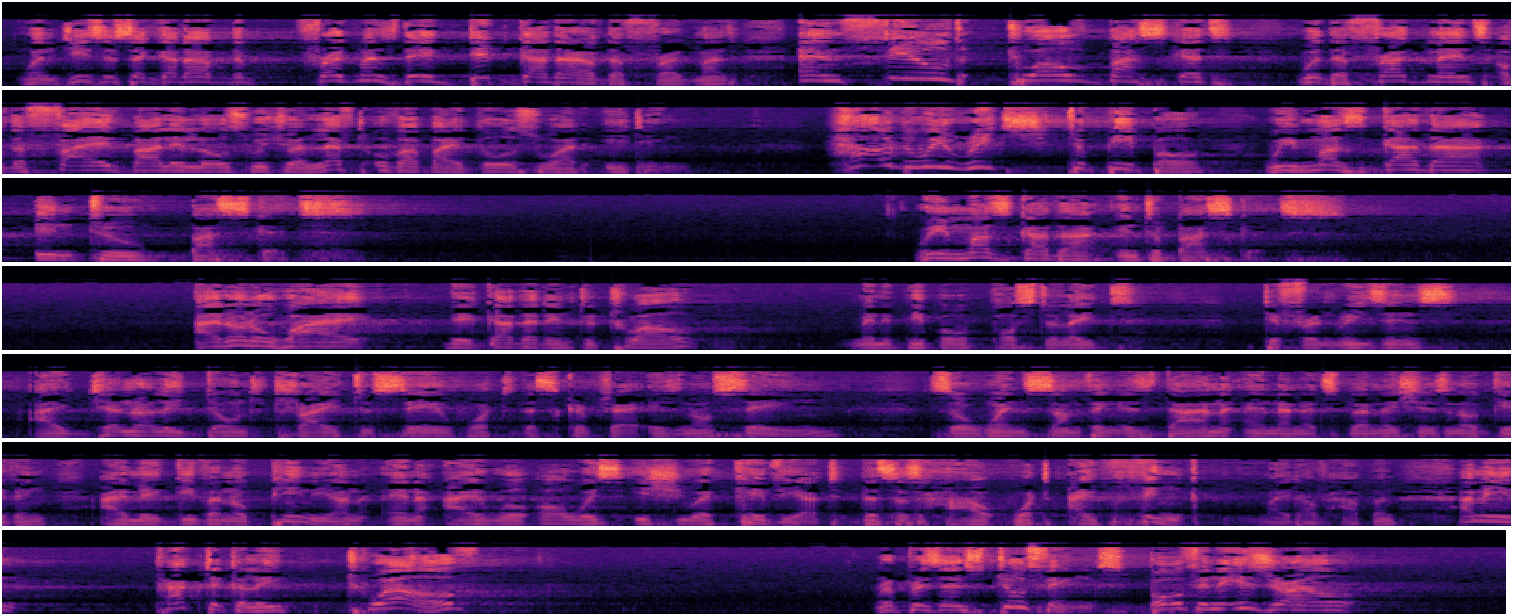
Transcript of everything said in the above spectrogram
When Jesus said gather up the fragments, they did gather up the fragments and filled 12 baskets with the fragments of the five barley loaves which were left over by those who had eaten. How do we reach to people? We must gather into baskets. We must gather into baskets. I don't know why they gathered into 12. Many people postulate different reasons. I generally don't try to say what the scripture is not saying. So when something is done and an explanation is not given, I may give an opinion and I will always issue a caveat. This is how, what I think might have happened. I mean, practically 12 represents two things, both in Israel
